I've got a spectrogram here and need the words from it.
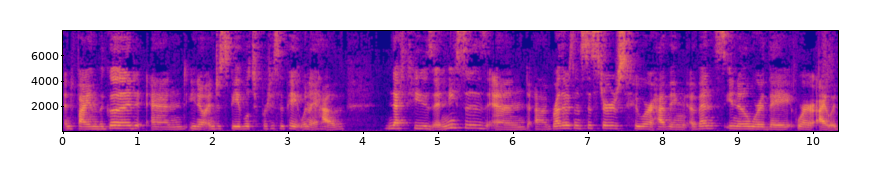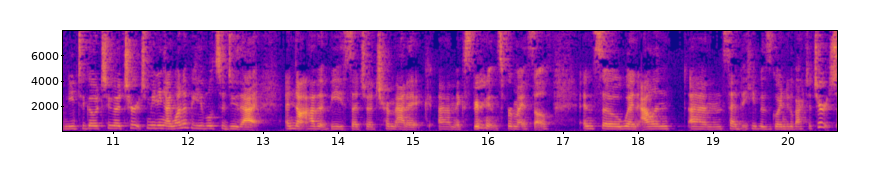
and find the good and you know and just be able to participate when I have nephews and nieces and uh, brothers and sisters who are having events you know where they where i would need to go to a church meeting. I want to be able to do that and not have it be such a traumatic um, experience for myself and so when allan um, said that he was going to go back to church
